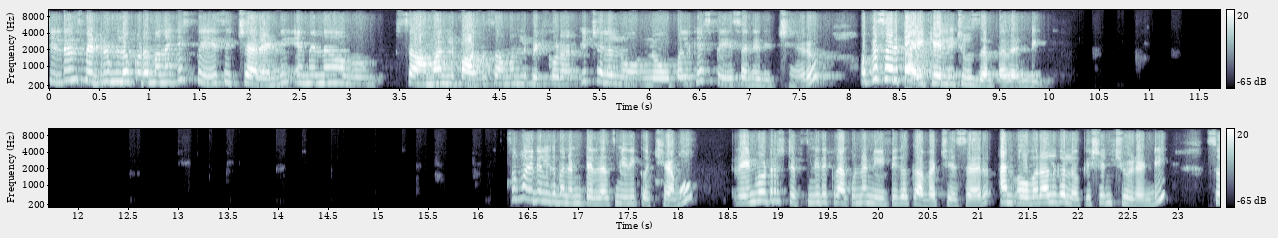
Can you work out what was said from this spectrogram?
చిల్డ్రన్స్ బెడ్రూమ్లో కూడా మనకి స్పేస్ ఇచ్చారండి. ఏమైనా సామాన్లు పాత సామాన్లు పెట్టుకోవడానికి చాలా లో లోపలికే స్పేస్ అనేది ఇచ్చారు. ఒకసారి పైకి వెళ్ళి చూద్దాం కదండి సో ఫైనల్గా మనం టెర్రస్ మీదకి వచ్చాము. రెయిన్ వాటర్ స్టెప్స్ మీదకి రాకుండా నీట్గా కవర్ చేశారు. అండ్ ఓవరాల్గా లొకేషన్ చూడండి. సో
